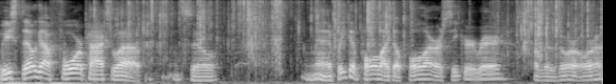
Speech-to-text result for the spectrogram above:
We still got four packs left. So, man, if we could pull like a full art or secret rare of the Zeraora,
